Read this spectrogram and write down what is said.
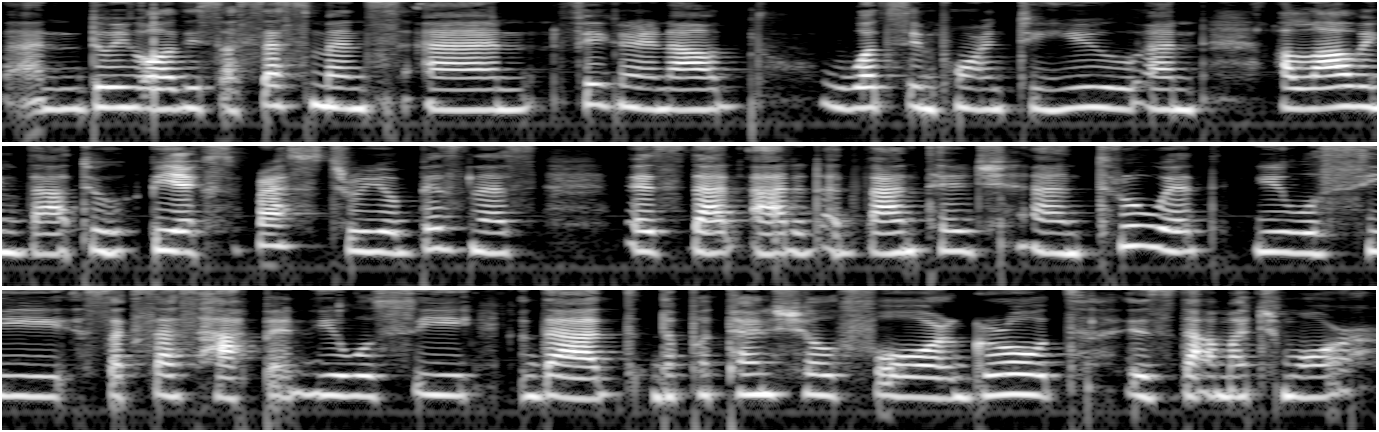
and doing all these assessments and figuring out what's important to you and allowing that to be expressed through your business is that added advantage. And through it you will see success happen. You will see that the potential for growth is that much more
